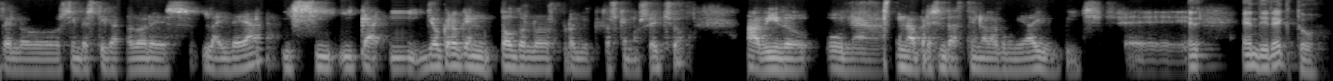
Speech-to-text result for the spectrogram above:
de los investigadores la idea y sí, y, yo creo que en todos los proyectos que hemos hecho ha habido una, presentación a la comunidad y un pitch. Eh, ¿En, directo?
